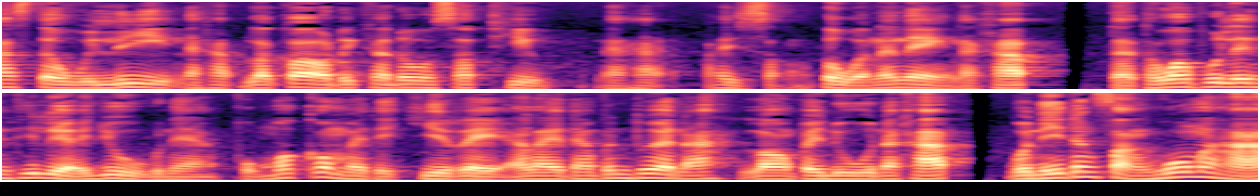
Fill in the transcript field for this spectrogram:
คาสเตลวิลลี่นะครับแล้วก็ริคาโดซอตทิลนะฮะไป 2 ตัวนั่นเองนะครับแต่ถ้าว่าผู้เล่นที่เหลืออยู่เนี่ยผมว่าก็ไม่ได้คีเรอะไรนะเพื่อนๆนะ ลองไปดูนะครับ วันนี้ทางฝั่งพวกมหา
